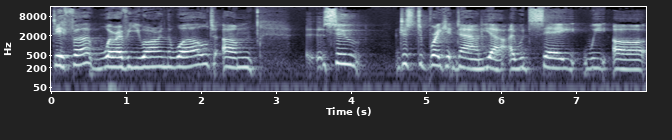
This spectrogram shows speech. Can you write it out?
differ wherever you are in the world um so just to break it down, yeah, I would say we are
